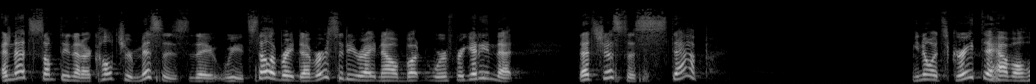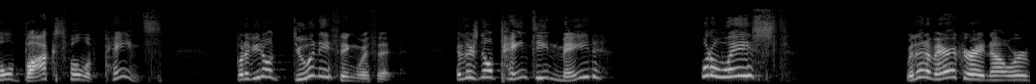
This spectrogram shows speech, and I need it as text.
And that's something that our culture misses. They, we celebrate diversity right now, but we're forgetting that that's just a step. You know, it's great to have a whole box full of paints but if you don't do anything with it, if there's no painting made, what a waste. Within America right now, we're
